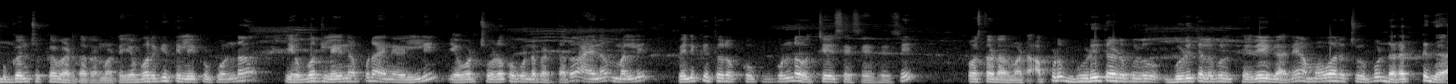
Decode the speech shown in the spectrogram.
బుగ్గను చుక్క పెడతారనమాట ఎవరికి తెలియకుండా ఎవరు లేనప్పుడు ఆయన వెళ్ళి ఎవరు చూడకోకుండా పెడతారో ఆయన మళ్ళీ వెనక్కి తొరక్కకుండా వచ్చేసేసేసి వస్తాడనమాట. అప్పుడు గుడి తడుపులు గుడి తలుపులు తెలియగానే అమ్మవారి చూపు డైరెక్ట్గా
